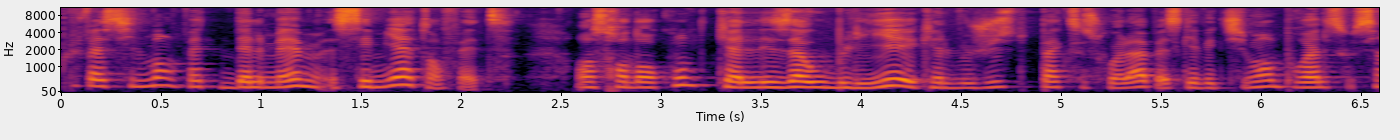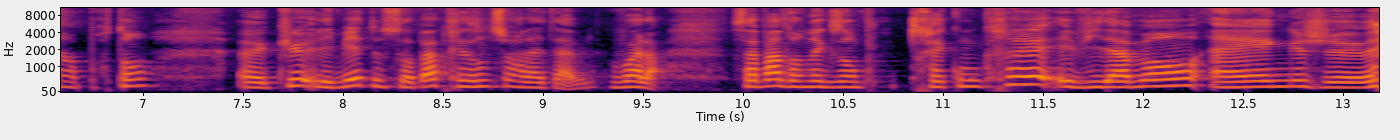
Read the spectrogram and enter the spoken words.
plus facilement en fait d'elle-même ses miettes en fait en se rendant compte qu'elle les a oubliés et qu'elle veut juste pas que ce soit là parce qu'effectivement pour elle c'est aussi important que les miettes ne soient pas présentes sur la table. Voilà, ça parle d'un exemple très concret évidemment, hein, je,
